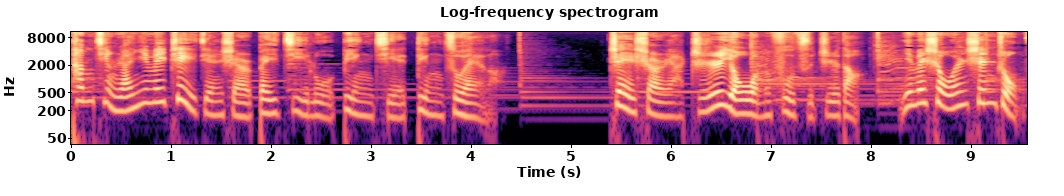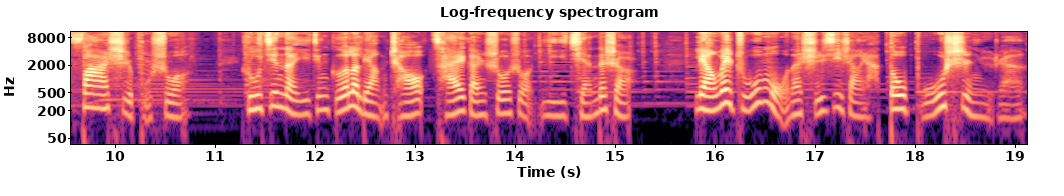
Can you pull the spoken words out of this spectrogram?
他们竟然因为这件事儿被记录，并且定罪了。这事儿呀，只有我们父子知道，因为受恩深重，发誓不说。如今呢，已经隔了两朝，才敢说说以前的事儿。两位主母呢，实际上呀，都不是女人。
